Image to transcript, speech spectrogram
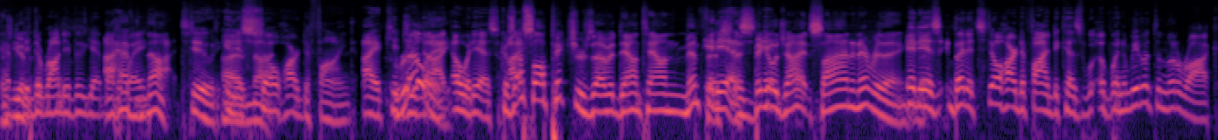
Have you good. been to Rendezvous yet? By I have way? not. dude. It I is have so hard to find. I kid Really? you not. Oh, it is. Because I, saw pictures of it downtown Memphis. It is. Big It- old giant sign and everything. It But- is, but it's still hard to find because w- when we lived in Little Rock,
